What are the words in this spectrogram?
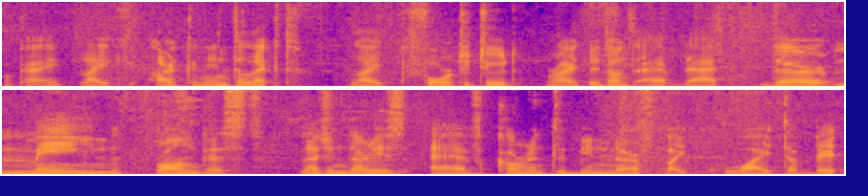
okay? Like Arcane Intellect, like Fortitude, right? They don't have that. Their main strongest legendaries have currently been nerfed by quite a bit.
